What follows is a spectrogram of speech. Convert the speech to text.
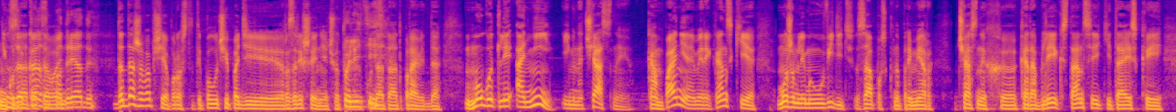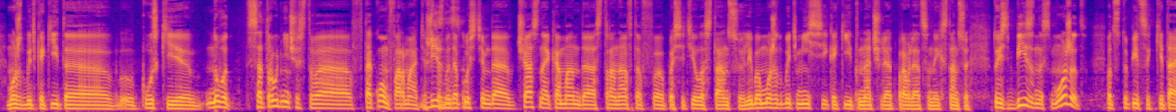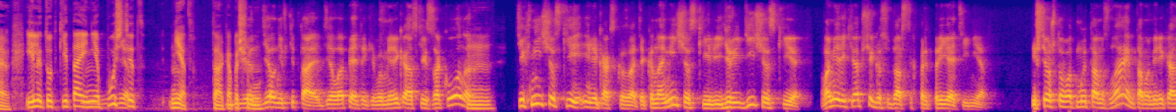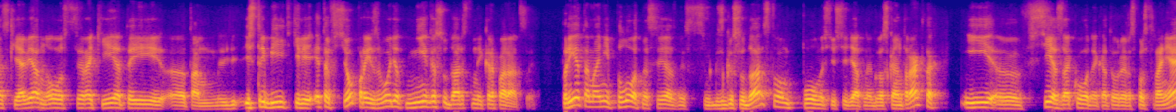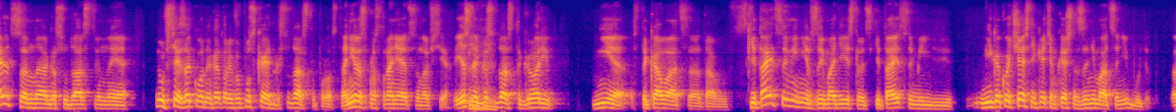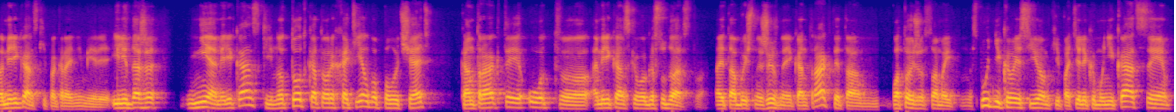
никуда Заказы, этого... подряды. Да даже вообще просто ты получи, поди, разрешение что-то куда-то отправить, да. Могут ли они, именно частные, компании американские, можем ли мы увидеть запуск, например, частных э, кораблей к станции китайской, может быть, какие-то э, пуски, ну вот сотрудничество в таком формате, Бизнеса. чтобы, допустим, да, частная команда астронавтов э, посетила станцию, либо, может быть, миссии какие-то начали отправляться на их станцию. То есть бизнес может подступиться к Китаю? Или тут Китай не пустит? Нет. Нет. Так, а почему? Нет, дело не в Китае, дело опять-таки в американских законах. Mm-hmm Технически или, как сказать, экономически или юридически в Америке вообще государственных предприятий нет. И все, что вот мы там знаем, там американские авианосцы, ракеты, э, там истребители, это все производят не государственные корпорации. При этом они плотно связаны с, с государством, полностью сидят на госконтрактах, и э, все законы, которые распространяются на государственные ну, все законы, которые выпускает государство просто, они распространяются на всех. Если угу. государство говорит не стыковаться там, с китайцами, не взаимодействовать с китайцами, никакой частник этим, конечно, заниматься не будет. Американский, по крайней мере. Или даже не американский, но тот, который хотел бы получать контракты от э, американского государства. А это обычно жирные контракты там, по той же самой спутниковой съемке, по телекоммуникации,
